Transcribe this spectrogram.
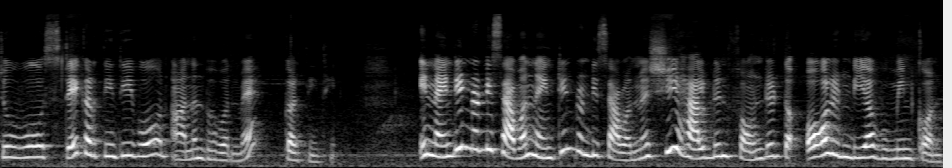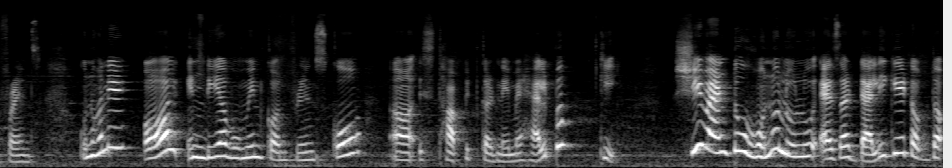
जो वो स्टे करती थी वो आनंद भवन में करती थी। इन 1927 1927 में she helped in founded the All India women conference उन्होंने ऑल इंडिया वुमेन कॉन्फ्रेंस को स्थापित करने में हेल्प की। She went to Honolulu as a delegate of the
